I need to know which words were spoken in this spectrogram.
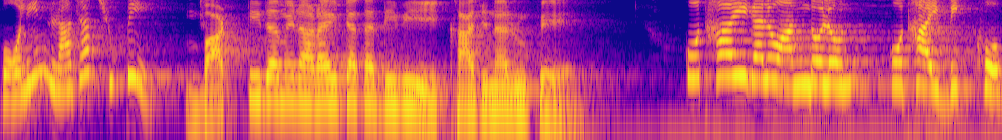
বলেন রাজা চুপে। বাড়তি দামের আড়াই টাকা দিবি খাজনা রূপে। কোথায় গেল আন্দোলন? কোথায় বিক্ষোভ?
